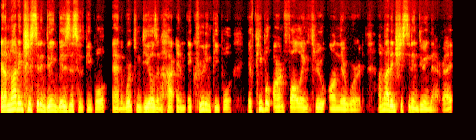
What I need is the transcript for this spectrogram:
And I'm not interested in doing business with people and working deals and, and recruiting people if people aren't following through on their word. I'm not interested in doing that, right?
